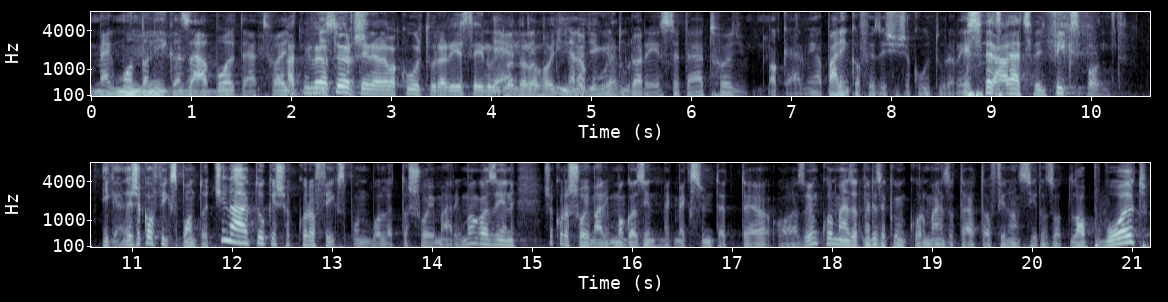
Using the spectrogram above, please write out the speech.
megmondani igazából. Tehát, hogy hát mivel biztos, a történelem a kultúra része, én úgy de, gondolom, hogy Minden hogy a kultúra része, tehát hogy akármi, a pálinka főzés is a kultúra része. Tehát, tehát hogy fix pont. Igen, és akkor fix pontot csináltuk, és akkor a fix pontból lett a Solymári magazin, és akkor a Solymári magazint meg megszüntette az önkormányzat, mert ezek önkormányzat által finanszírozott lap volt,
